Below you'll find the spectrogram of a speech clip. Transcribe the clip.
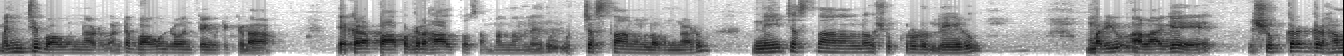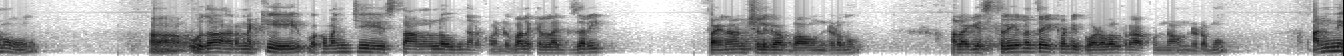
మంచి బాగున్నాడు. అంటే బాగుండడం అంటే ఏమిటి ఇక్కడ? ఎక్కడ పాపగ్రహాలతో సంబంధం లేదు. ఉచ్చ స్థానంలో ఉన్నాడు. నీచ స్థానంలో శుక్రుడు లేడు. మరియు అలాగే శుక్రగ్రహము ఉదాహరణకి ఒక మంచి స్థానంలో ఉందనుకోండి వాళ్ళకి లగ్జరీ ఫైనాన్షియల్గా బాగుండడము అలాగే స్త్రీలతో ఎటువంటి గొడవలు రాకుండా ఉండడము అన్ని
